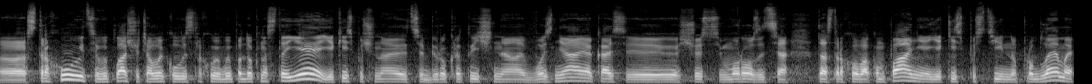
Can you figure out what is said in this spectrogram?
е, страхуються, виплачують, але коли страховий випадок настає, якісь починається бюрократична возня, якась е, щось морозиться та страхова компанія, якісь постійно проблеми.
